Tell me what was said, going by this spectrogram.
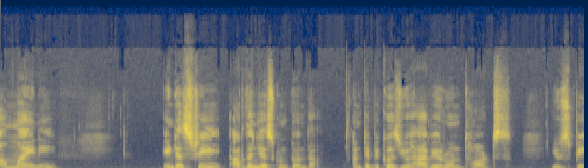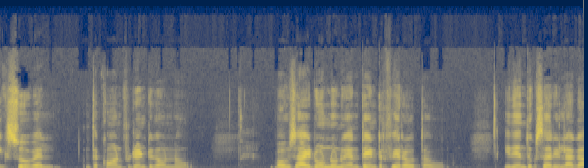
అమ్మాయిని ఇండస్ట్రీ అర్థం చేసుకుంటుందా? అంటే because you have your own thoughts you speak so well ఇంత కాన్ఫిడెంట్గా ఉన్నావు. బహుశా ఐ డోంట్ నో నువ్వు ఎంత ఇంటర్ఫియర్ అవుతావు. ఇది ఎందుకు సార్ ఇలాగా?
